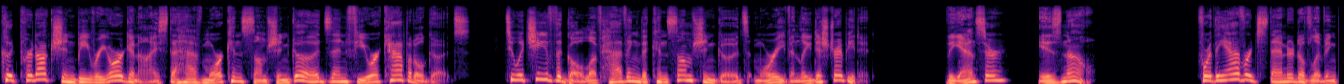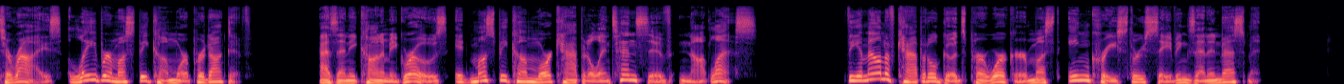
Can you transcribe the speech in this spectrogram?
could production be reorganized to have more consumption goods and fewer capital goods to achieve the goal of having the consumption goods more evenly distributed? The answer is no. For the average standard of living to rise, labor must become more productive. As an economy grows, it must become more capital intensive, not less. The amount of capital goods per worker must increase through savings and investment.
